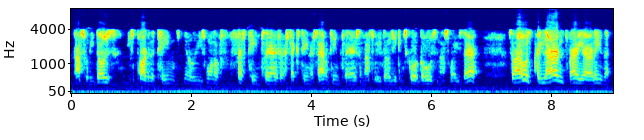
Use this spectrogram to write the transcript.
that's what he does. He's part of the team. You know he's one of 15 players or 16 or 17 players and that's what he does. He can score goals and that's why he's there. So I was I learned very early that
